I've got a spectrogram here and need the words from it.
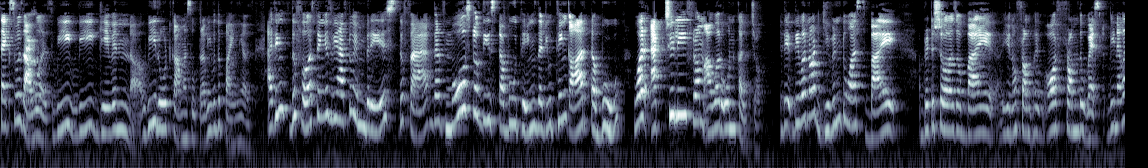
sex was ours we we gave in uh, we wrote kama sutra we were the pioneers i think the first thing is we have to embrace the fact that most of these taboo things that you think are taboo were actually from our own culture they, they were not given to us by britishers or by you know from or from the west we never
